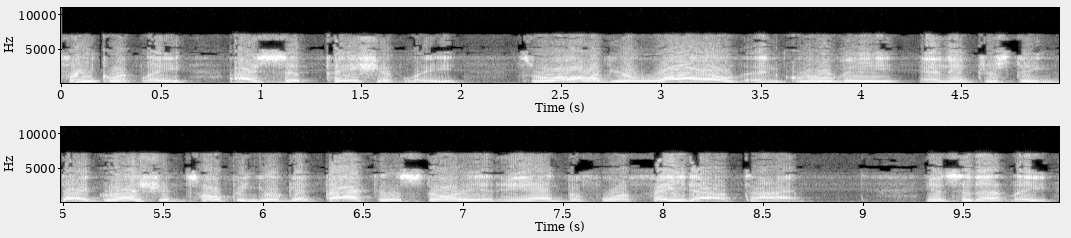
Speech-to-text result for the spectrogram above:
Frequently, I sit patiently through all of your wild and groovy and interesting digressions, hoping you'll get back to the story at hand before fade out time. Incidentally,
